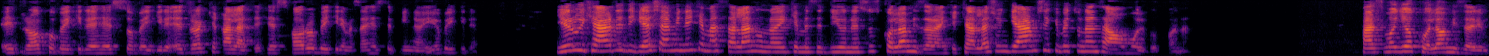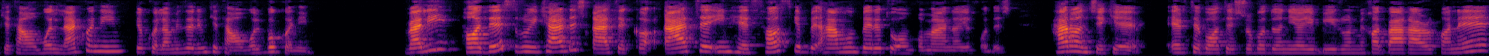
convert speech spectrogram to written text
ادراک رو بگیره حس رو بگیره. ادراک غلطه. حس ها رو بگیره. مثلا حس بینایی رو بگیره. یه رویکرد دیگه هم اینه که مثلا اونایی که مثل دیونیسوس کلاه می‌ذارن که کلشون گرم شه که بتونن تعامل بکنن. پس ما یا کلا می‌ذاریم که تعامل نکنیم یا کلا می‌ذاریم که تعامل بکنیم. ولی حادث روی کردش قطع, قطع این حس هاست که همون بره تو عمق معنای خودش. هر آنچه که ارتباطش رو با دنیای بیرون می‌خواد برقرار کنه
